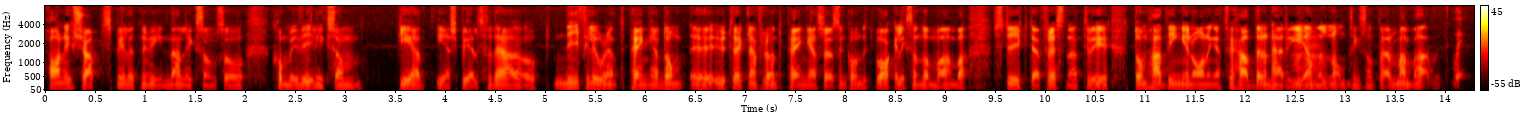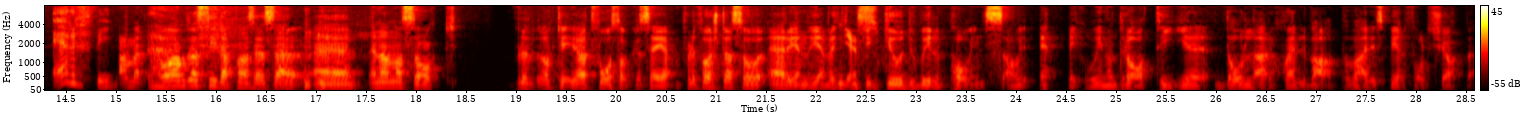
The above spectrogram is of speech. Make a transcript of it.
har ni köpt spelet nu innan liksom så kommer vi liksom ge er spel för det. Och ni förlorar inte pengar, de, eh, utvecklarna förlorar inte pengar. Så sen kom det tillbaka, liksom, de han bara, stryk där förresten, att vi, de hade ingen aning att vi hade den här rean mm. eller någonting sånt där. Man bara, vad är det för... Ja, men, å andra sidan får man säga så här, eh, en annan sak. Okej, okay, jag har två saker att säga. För det första så är det ändå jävligt yes. mycket goodwill points av Epic att gå in och dra 10 dollar själva på varje spel folk köper.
